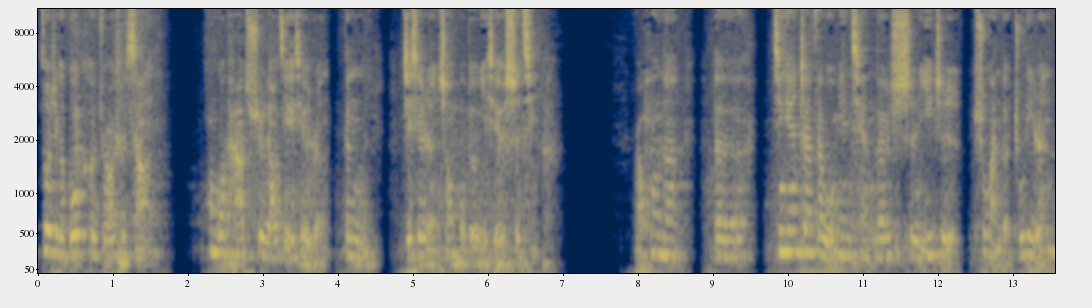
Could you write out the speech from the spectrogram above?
做这个播客，主要是想通过它去了解一些人，跟这些人生活的一些事情。然后呢，呃，今天站在我面前的是一志书馆的主理人。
